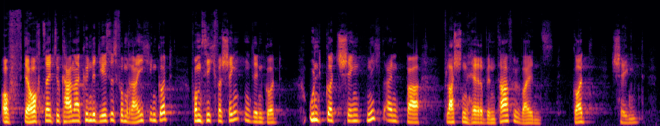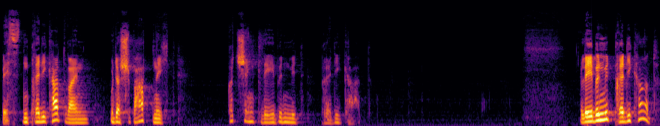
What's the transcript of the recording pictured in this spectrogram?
Auf der Hochzeit zu Kana kündet Jesus vom reichen Gott, vom sich verschenkenden Gott. Und Gott schenkt nicht ein paar Flaschen herben Tafelweins. Gott schenkt besten Prädikatwein und er spart nicht. Gott schenkt Leben mit Prädikat. Leben mit Prädikat.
